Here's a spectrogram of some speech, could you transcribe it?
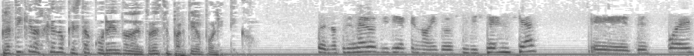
Platíquenos qué es lo que está ocurriendo dentro de este partido político. Bueno, primero diría que no hay dos dirigencias. Eh, después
